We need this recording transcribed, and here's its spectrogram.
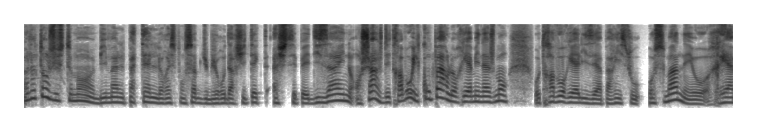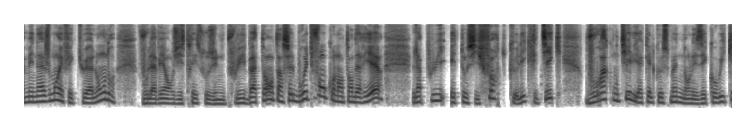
On entend justement Bimal Patel, le responsable du bureau d'architecte HCP Design, en charge des travaux. Il compare le réaménagement aux travaux réalisés à Paris sous Haussmann et au réaménagement effectué à Londres. Vous l'avez enregistré sous une pluie battante, un seul bruit de fond qu'on entend derrière. La pluie est aussi forte que les critiques. Vous racontiez il y a quelques semaines dans les éco week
